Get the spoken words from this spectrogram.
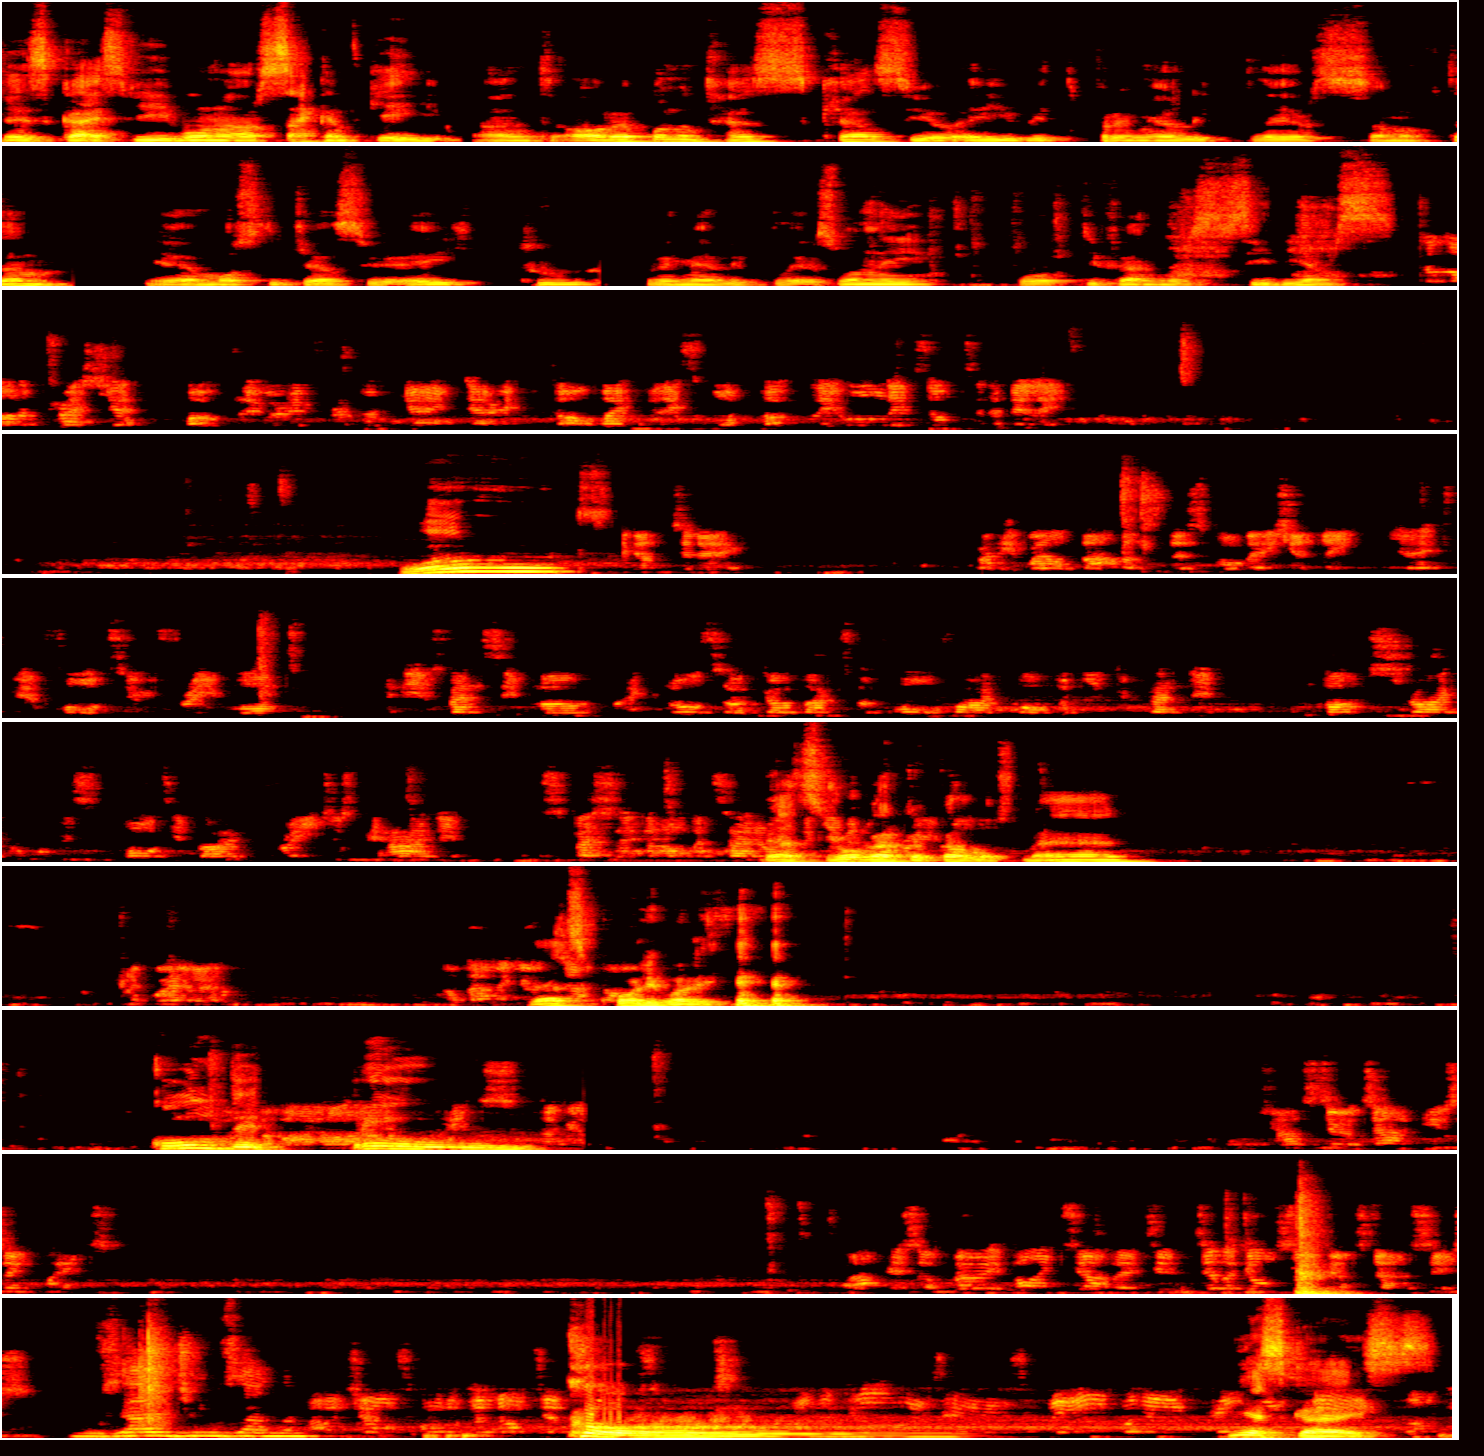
Yes, guys, we won our second game, and our opponent has Calcio A with Premier League players, some of them. Yeah, mostly Calcio A, two Premier League players only, for defenders, CDMs. What? defensive mode. I can also go back to the 4 5 1 when you're defending lone striker will be supported by three just behind him, especially the number 10. That's Roberto Carlos, man. Aguero. A very good That's. Koulibaly. Called it, bro. Güzelce uzandım. Goal. Yes, guys.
